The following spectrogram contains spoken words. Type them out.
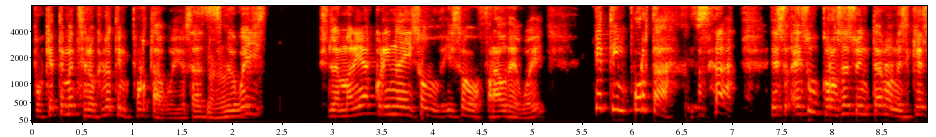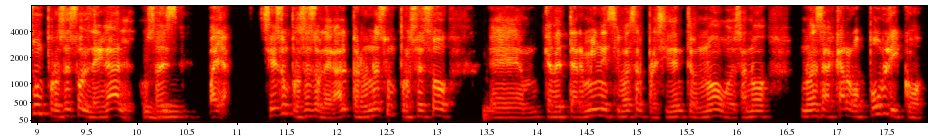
¿por qué te metes en lo que no te importa, güey? O sea, el güey, si la María Corina hizo, hizo fraude, güey, ¿qué te importa? O sea, es, es un proceso interno, ni siquiera es un proceso legal. O sea, es, vaya, sí es un proceso legal, pero no es un proceso eh, que determine si va a ser presidente o no, o sea, no, no es a cargo público.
